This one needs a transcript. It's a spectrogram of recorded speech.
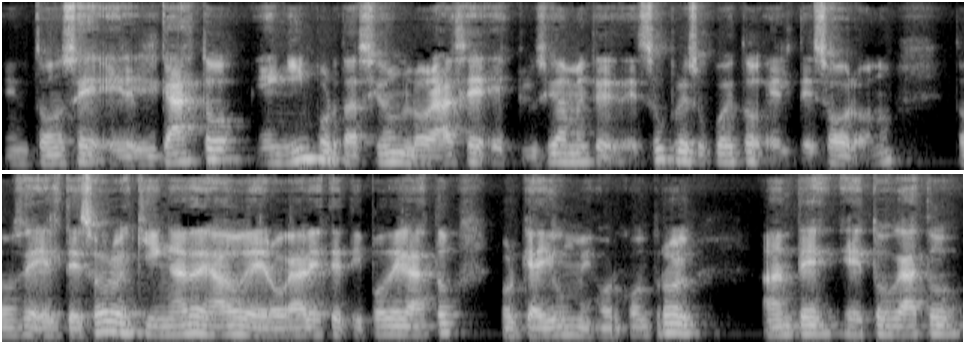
Entonces, el gasto en importación lo hace exclusivamente de su presupuesto el Tesoro, ¿no? Entonces, el Tesoro es quien ha dejado de erogar este tipo de gastos porque hay un mejor control. Antes estos gastos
